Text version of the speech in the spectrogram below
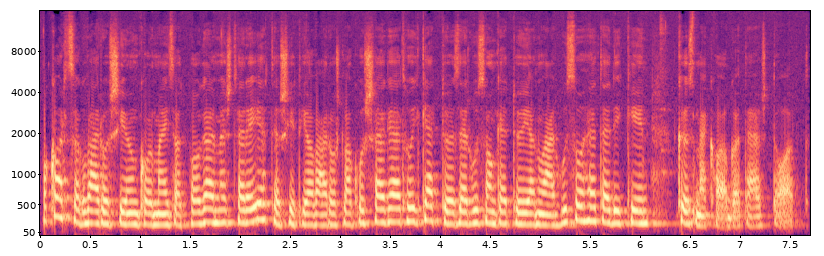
A Karcag városi önkormányzat polgármestere értesíti a város lakosságát, hogy 2022. január 27-én közmeghallgatást tart.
